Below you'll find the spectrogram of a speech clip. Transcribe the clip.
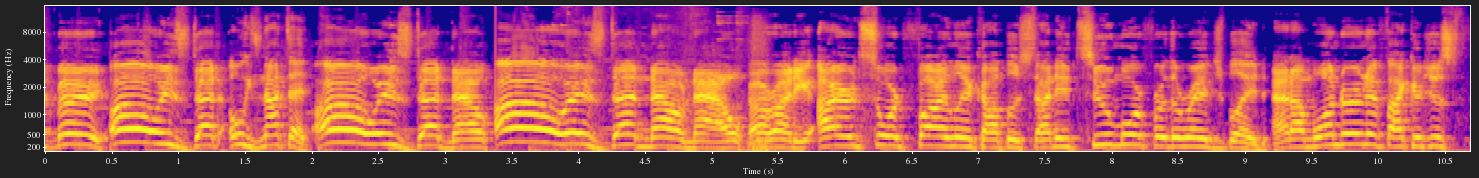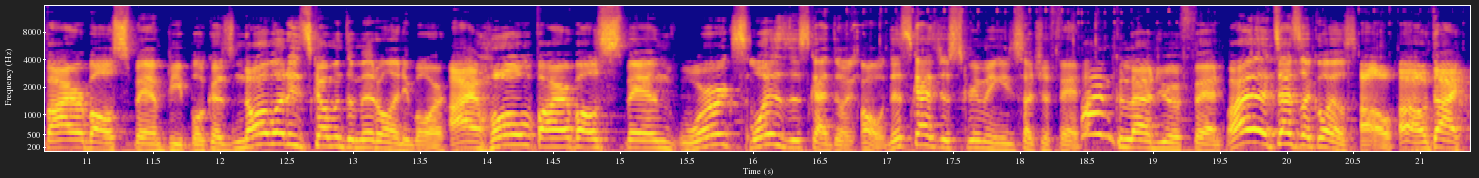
me. Oh, he's dead. Oh, he's not dead. Oh, he's dead now. Oh, he's dead now, now. Alrighty, Iron Sword finally accomplished. I need two more for the Rage Blade. And I'm wondering if I could just Fireball spam people because nobody's coming to middle anymore. I hope Fireball spam works. What is this guy doing? Oh, this guy's just screaming he's such a fan. I'm glad you're a fan. Why are the Tesla coils? Uh-oh, uh-oh, die.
